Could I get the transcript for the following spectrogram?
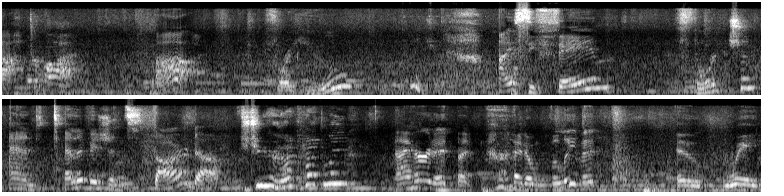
Ah. Ah, for you? I see fame, fortune, and television stardom. Did you hear that, Kathleen? I heard it, but I don't believe it. Oh, wait.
